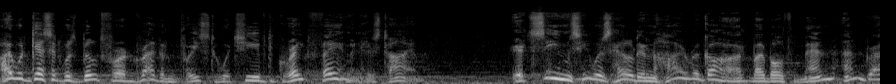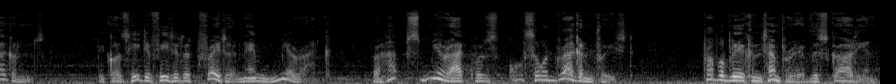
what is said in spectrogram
I would guess it was built for a dragon priest who achieved great fame in his time. It seems he was held in high regard by both men and dragons, because he defeated a traitor named Miraak. Perhaps Miraak was also a dragon priest, probably a contemporary of this guardian.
